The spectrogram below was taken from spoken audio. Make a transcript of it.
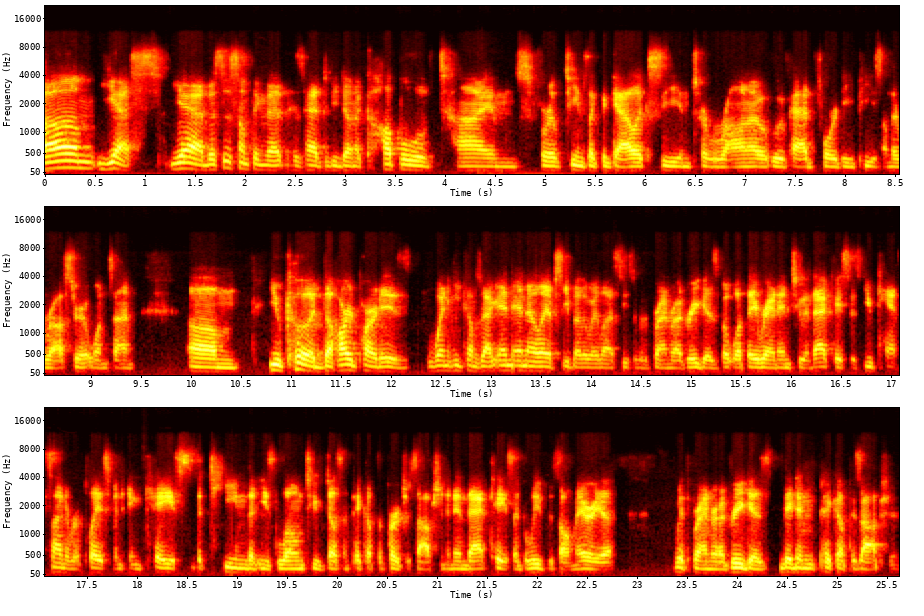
Um, yes. Yeah, this is something that has had to be done a couple of times for teams like the Galaxy and Toronto who have had four DPs on their roster at one time. Um, you could. The hard part is when he comes back, and, and LAFC, by the way, last season with Brian Rodriguez. But what they ran into in that case is you can't sign a replacement in case the team that he's loaned to doesn't pick up the purchase option. And in that case, I believe it's Almeria with Brian Rodriguez, they didn't pick up his option.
